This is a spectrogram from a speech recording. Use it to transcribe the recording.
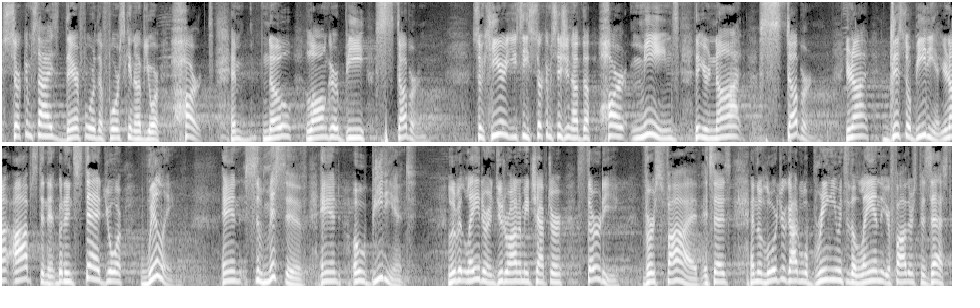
Circumcise therefore the foreskin of your heart and no longer be stubborn so here you see circumcision of the heart means that you're not stubborn, you're not disobedient, you're not obstinate, but instead you're willing and submissive and obedient. A little bit later in Deuteronomy chapter 30, verse 5, it says, And the Lord your God will bring you into the land that your fathers possessed,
